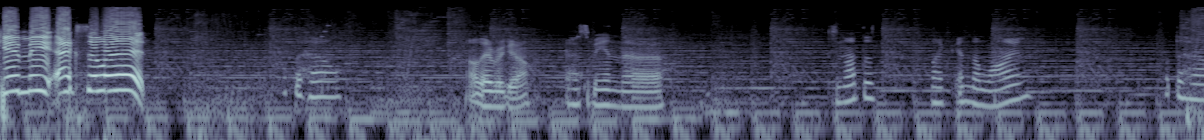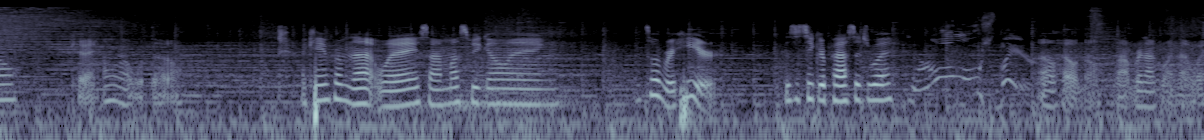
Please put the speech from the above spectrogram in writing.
Give me excellent! What the hell? Oh, there we go. It has to be in the... It's not the... Like, in the line? What the hell? Okay, I don't know what the hell. I came from that way, so I must be going... It's over here. This is a secret passageway? We're almost there. Oh, hell no. Not, we're not going that way.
